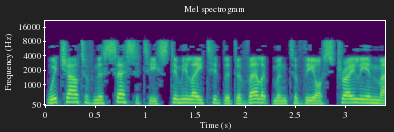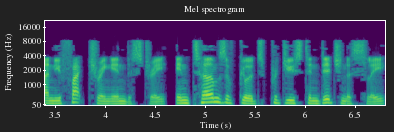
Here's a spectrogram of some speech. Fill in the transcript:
which out of necessity stimulated the development of the Australian manufacturing industry. In terms of goods produced indigenously,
